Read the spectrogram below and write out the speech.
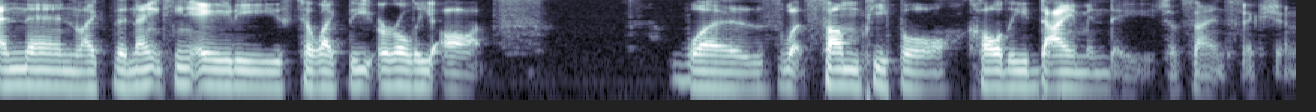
And then, like, the 1980s to, like, the early aughts was what some people call the diamond age of science fiction.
